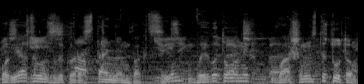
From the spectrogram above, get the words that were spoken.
пов'язану з використанням вакцин, виготовлених вашим інститутом?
